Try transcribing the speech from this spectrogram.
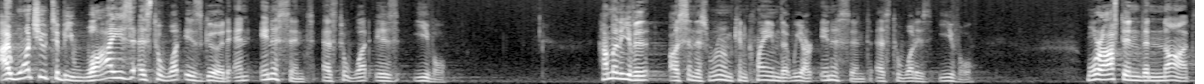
I want you to be wise as to what is good and innocent as to what is evil. How many of us in this room can claim that we are innocent as to what is evil? More often than not,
